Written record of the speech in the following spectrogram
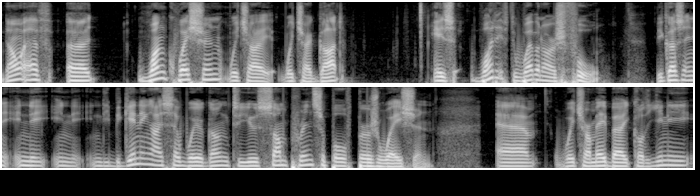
Now I have uh, one question which I which I got is what if the webinar is full? Because in in the in in the beginning I said we're going to use some principle of persuasion, um, which are made by Cialdini,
